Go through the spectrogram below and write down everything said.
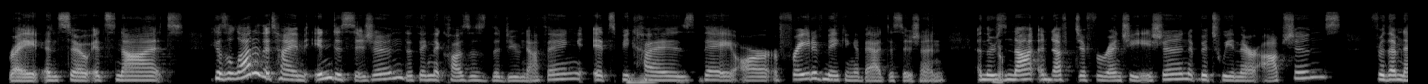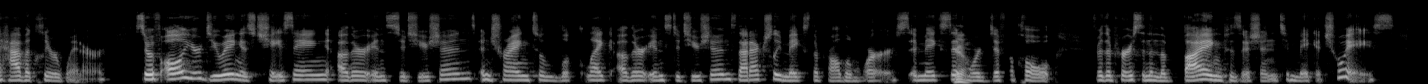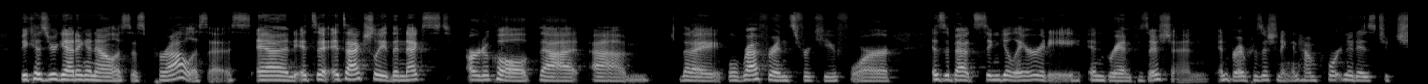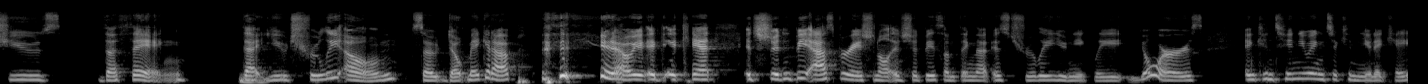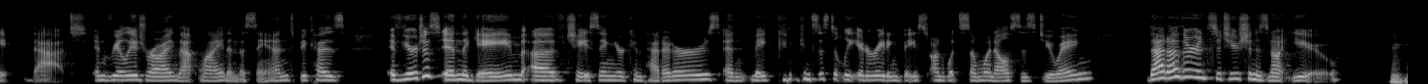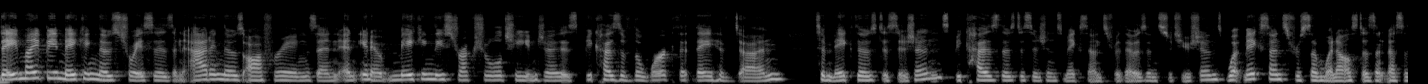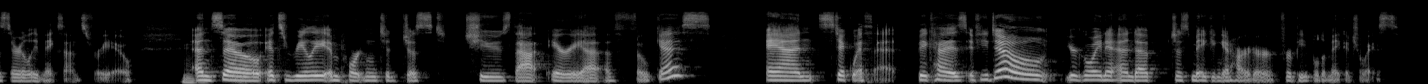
right? And so it's not because a lot of the time indecision the thing that causes the do nothing it's mm-hmm. because mm-hmm. they are afraid of making a bad decision and there's yep. not enough differentiation between their options for them to have a clear winner so if all you're doing is chasing other institutions and trying to look like other institutions that actually makes the problem worse it makes it yeah. more difficult for the person in the buying position to make a choice because you're getting analysis paralysis. And it's a, it's actually the next article that um, that I will reference for Q4 is about singularity in brand position and brand positioning and how important it is to choose the thing that mm-hmm. you truly own. So don't make it up. you know, it, it can't, it shouldn't be aspirational. It should be something that is truly uniquely yours and continuing to communicate that and really drawing that line in the sand because if you're just in the game of chasing your competitors and make consistently iterating based on what someone else is doing that other institution is not you mm-hmm. they might be making those choices and adding those offerings and and you know making these structural changes because of the work that they have done to make those decisions because those decisions make sense for those institutions. What makes sense for someone else doesn't necessarily make sense for you. Mm-hmm. And so it's really important to just choose that area of focus and stick with it. Because if you don't, you're going to end up just making it harder for people to make a choice.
